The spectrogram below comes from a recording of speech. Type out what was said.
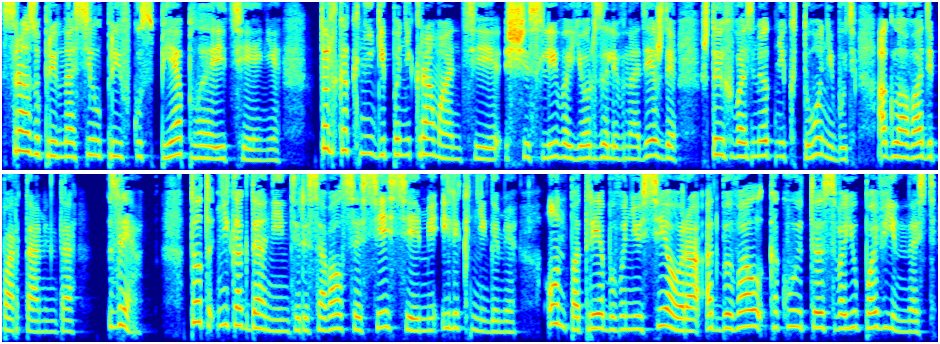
сразу привносил привкус пепла и тени, Только книги по некромантии счастливо ерзали в надежде, что их возьмет не кто-нибудь, а глава департамента. Зря. Тот никогда не интересовался сессиями или книгами. Он по требованию Сеора отбывал какую-то свою повинность,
